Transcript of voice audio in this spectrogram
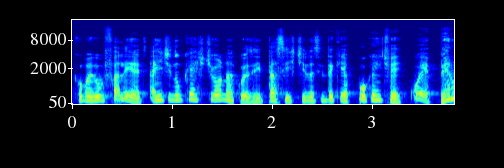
como eu falei antes, a gente não questiona a coisa, a gente tá assistindo assim, daqui a pouco a gente vê, ué, pera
